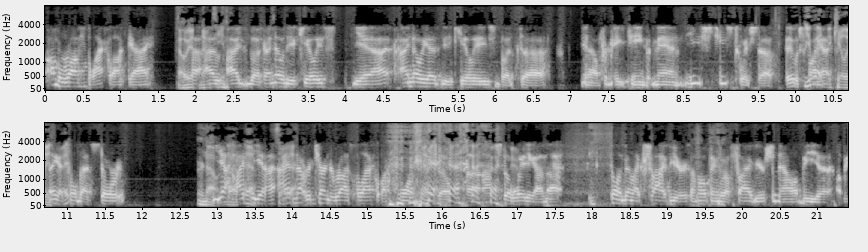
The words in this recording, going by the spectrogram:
I'm a Ross Blacklock guy. Oh yeah, I, I, I look. I know the Achilles. Yeah, I, I know he has the Achilles, but uh, you know, from 18. But man, he's he's twitched up. It was You funny. Achilles, I think right? I told that story. Or no? Yeah, no, I, yeah, So, I have not returned to Ross Blacklock form so uh, I'm still waiting on that. It's only been like five years. I'm hoping about five years from now I'll be uh, I'll be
